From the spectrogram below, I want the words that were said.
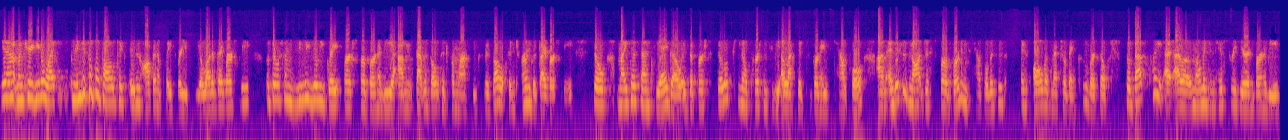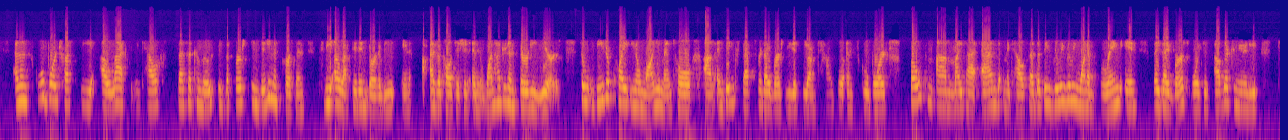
Yeah, Mankir, you know what? Municipal politics isn't often a place where you see a lot of diversity but there were some really, really great firsts for Burnaby um, that resulted from last week's results in terms of diversity. So Maita Santiago is the first Filipino person to be elected to Burnaby's council. Um, and this is not just for Burnaby's council, this is in all of Metro Vancouver. So, so that's quite a, a moment in history here in Burnaby. And then school board trustee elect Mikhail Sessa Camus is the first Indigenous person to be elected in Burnaby in as a politician in 130 years. So these are quite, you know, monumental um, and big steps for diversity to see on council and school board. Both um, Maita and Mikhail said that they really, really want to bring in the diverse voices of their communities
